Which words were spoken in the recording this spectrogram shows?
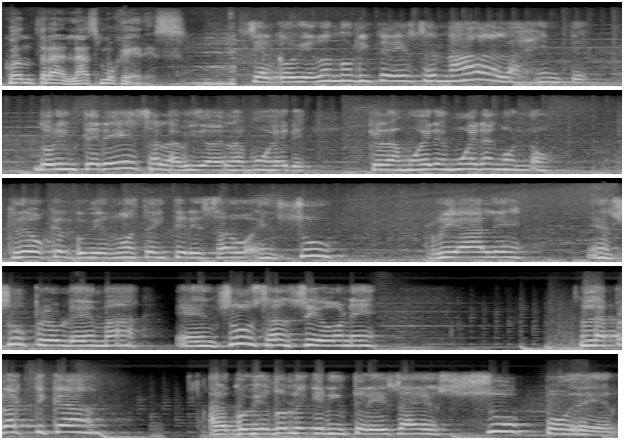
contra las mujeres. Si al gobierno no le interesa nada a la gente, no le interesa la vida de las mujeres, que las mujeres mueran o no. Creo que el gobierno está interesado en sus reales, en sus problemas, en sus sanciones. En la práctica, al gobierno lo que le interesa es su poder.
